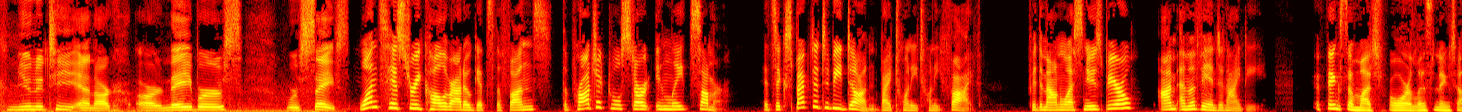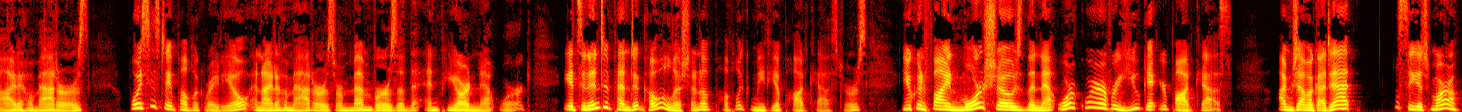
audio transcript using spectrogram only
community and our, our neighbors were safe. Once History Colorado gets the funds, the project will start in late summer. It's expected to be done by 2025. For the Mountain West News Bureau, I'm Emma VandenEinde. Thanks so much for listening to Idaho Matters. Boise State Public Radio and Idaho Matters are members of the NPR network. It's an independent coalition of public media podcasters. You can find more shows in the network wherever you get your podcasts. I'm Gemma Gaudette. We'll see you tomorrow.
